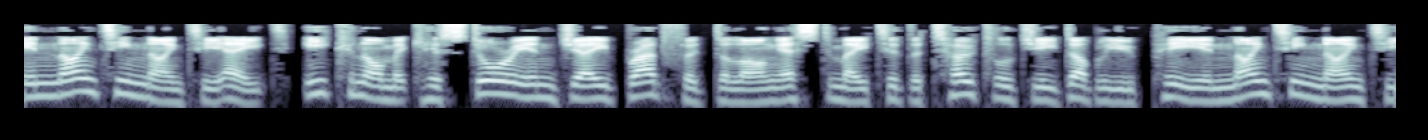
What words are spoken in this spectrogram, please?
In 1998, economic historian J. Bradford DeLong estimated the total GWP in 1990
